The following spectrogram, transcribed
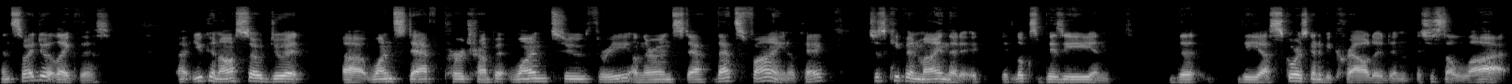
And so I do it like this. Uh, you can also do it uh, one staff per trumpet, one, two, three on their own staff. That's fine, okay? Just keep in mind that it, it looks busy and the the uh, score is going to be crowded and it's just a lot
